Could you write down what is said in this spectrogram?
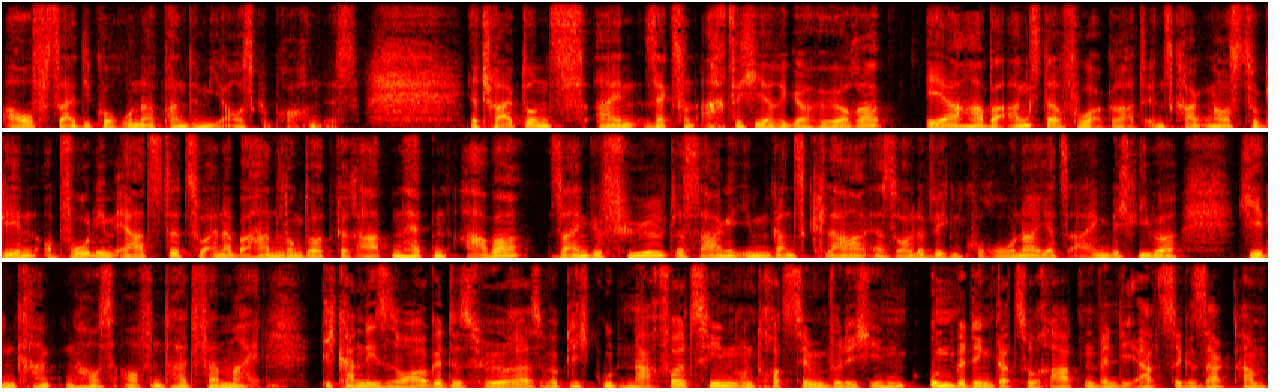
auf, seit die Corona-Pandemie ausgebrochen ist. Jetzt schreibt uns ein 86-jähriger Hörer, er habe Angst davor, gerade ins Krankenhaus zu gehen, obwohl ihm Ärzte zu einer Behandlung dort geraten hätten. Aber sein Gefühl, das sage ihm ganz klar, er solle wegen Corona jetzt eigentlich lieber jeden Krankenhausaufenthalt vermeiden. Ich kann die Sorge des Hörers wirklich gut nachvollziehen und trotzdem würde ich ihm unbedingt dazu raten, wenn die Ärzte gesagt haben,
